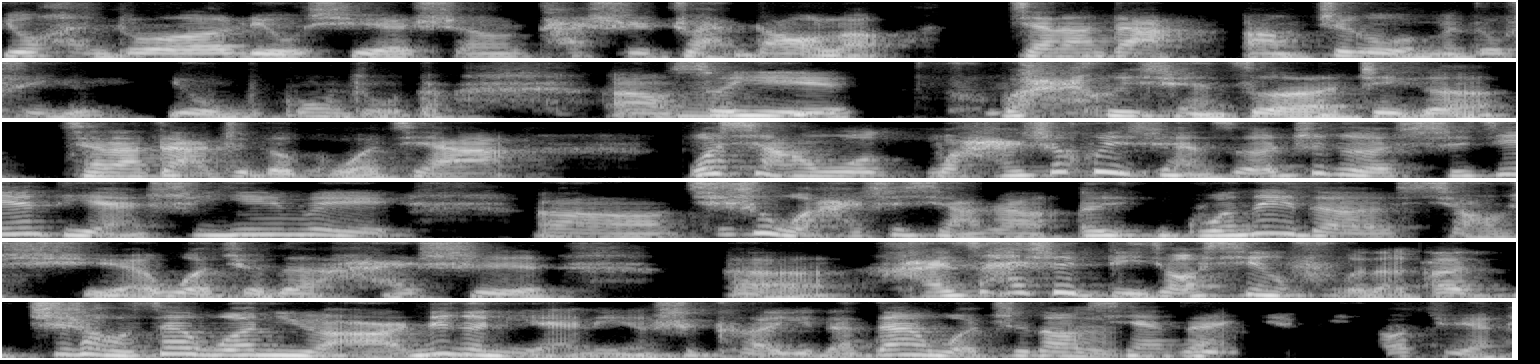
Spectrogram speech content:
有很多留学生他是转到了加拿大啊，这个我们都是有有目共睹的。啊，所以。我还会选择这个加拿大这个国家。我想，我我还是会选择这个时间点，是因为，呃，其实我还是想让，呃，国内的小学，我觉得还是，呃，孩子还是比较幸福的，呃，至少在我女儿那个年龄是可以的。但是我知道现在也比较卷，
